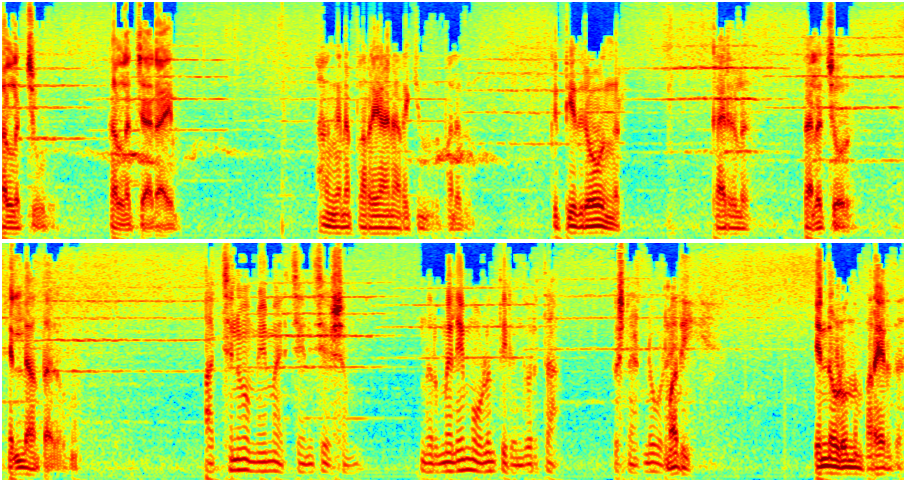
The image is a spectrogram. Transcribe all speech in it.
കള്ളച്ചൂട് കള്ളച്ചാരായം. അങ്ങനെ പറയാൻ അറിയിക്കുന്നത് പലതും. കിട്ടിയ രോഗങ്ങൾ കരൾ തലച്ചോറ് എല്ലാം തകർന്നു. അച്ഛനും അമ്മയും മരിച്ചതിന് ശേഷം നിർമ്മലയും മോളും തിരുവനന്തപുരത്ത. കൃഷ്ണേട്ടന്റെ കൂടെ. മതി. എന്നോടൊന്നും പറയരുത്.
